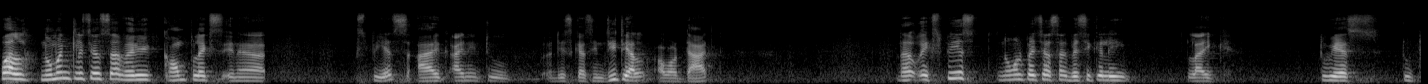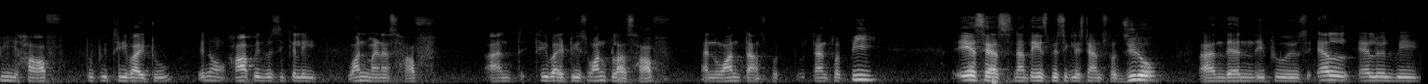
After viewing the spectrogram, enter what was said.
Well, nomenclatures are very complex in a XPS. I, I need to discuss in detail about that the XPS nomenclatures are basically like 2s, 2p half, 2p 3 by 2, you know half is basically 1 minus half and 3 by 2 is 1 plus half and 1 stands for, stands for p, ASS nothing S basically stands for 0 and then if you use L, L will be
